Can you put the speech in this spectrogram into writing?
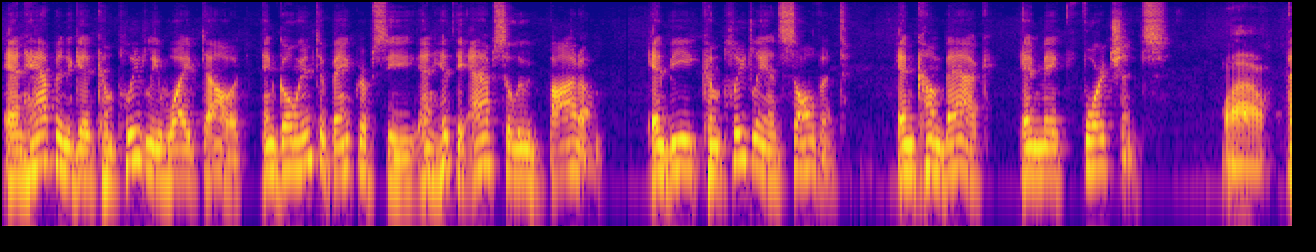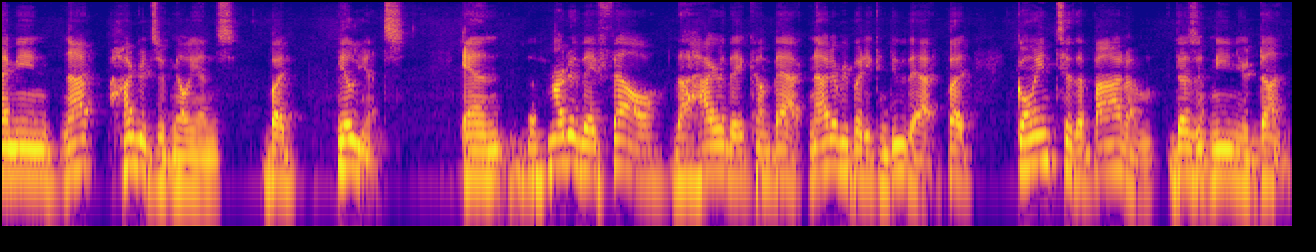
and happen to get completely wiped out and go into bankruptcy and hit the absolute bottom and be completely insolvent and come back and make fortunes. Wow. I mean, not hundreds of millions, but billions. And the harder they fell, the higher they come back. Not everybody can do that, but going to the bottom doesn't mean you're done.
